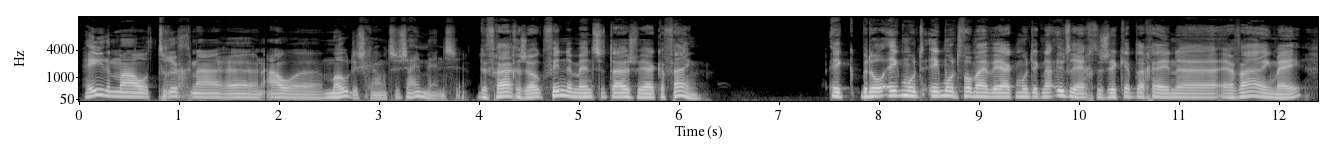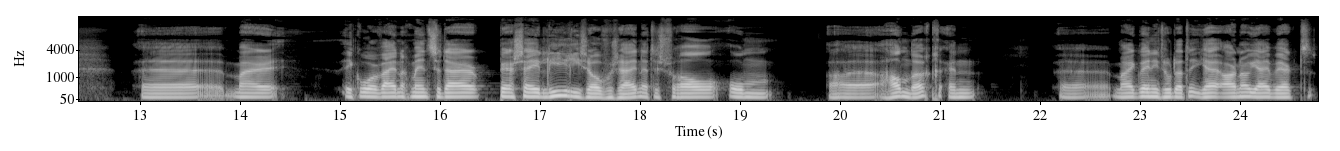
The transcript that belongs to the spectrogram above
helemaal terug naar eh, een oude modus gaan, want zo zijn mensen. De vraag is ook, vinden mensen thuiswerken fijn? Ik bedoel, ik moet, ik moet voor mijn werk moet ik naar Utrecht, dus ik heb daar geen eh, ervaring mee. Eh, maar ik hoor weinig mensen daar per se lyrisch over zijn. Het is vooral onhandig. en, eh, maar ik weet niet hoe dat... Jij, Arno, jij werkt...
